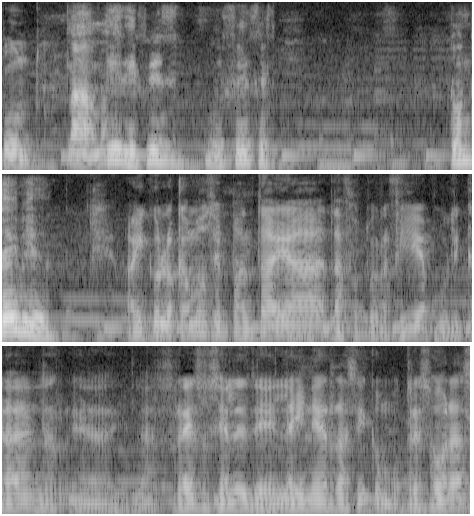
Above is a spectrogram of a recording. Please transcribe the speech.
Punto. Nada más. Sí, difícil, difícil. Don David, Ahí colocamos en pantalla la fotografía publicada en, la- en la- en las redes sociales de Leiner hace como tres horas,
